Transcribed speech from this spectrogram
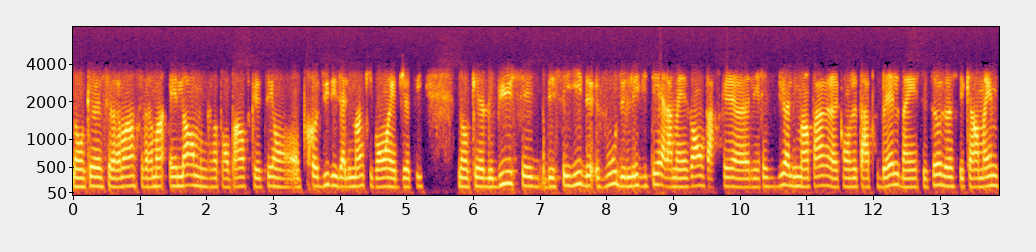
Donc euh, c'est vraiment c'est vraiment énorme quand on pense que tu sais on, on, produit des aliments qui vont être jetés. Donc euh, le but c'est d'essayer de vous de l'éviter à la maison parce que euh, les résidus alimentaires qu'on jette à la poubelle ben c'est ça là c'est quand même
